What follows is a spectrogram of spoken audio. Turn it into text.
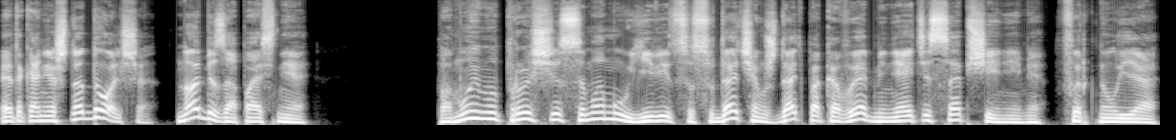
Это, конечно, дольше, но безопаснее. «По-моему, проще самому явиться сюда, чем ждать, пока вы обменяетесь сообщениями», — фыркнул я.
